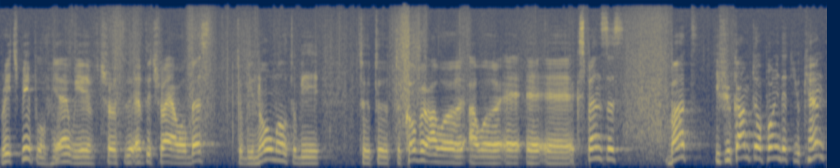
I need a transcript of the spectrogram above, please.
rich people. Yeah, we have to, have to try our best to be normal, to be to, to, to cover our our uh, uh, uh, expenses. But if you come to a point that you can't,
